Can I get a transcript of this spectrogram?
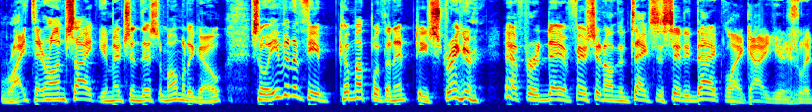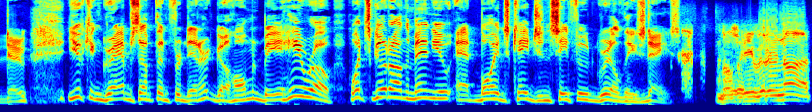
right there on site. You mentioned this a moment ago. So even if you come up with an empty stringer after a day of fishing on the Texas City Dike, like I usually do, you can grab something for dinner, go home, and be a hero. What's good on the menu at Boyd's Cajun Seafood Grill these days? Believe it or not,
